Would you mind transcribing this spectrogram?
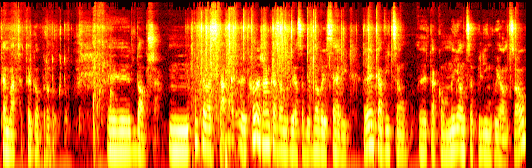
temat tego produktu. Yy, Dobrze. Mm, I teraz tak. y, Koleżanka zamówiła sobie w nowej serii rękawicę y, taką myjąco peelingującą.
